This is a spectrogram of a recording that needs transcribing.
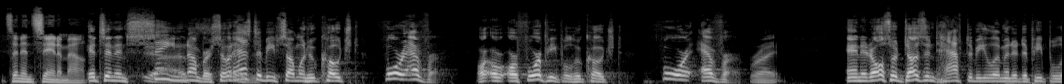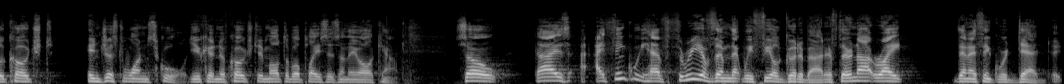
It's an insane amount. It's an insane number. So, it has to be someone who coached forever, or, or, or four people who coached forever. Right. And it also doesn't have to be limited to people who coached in just one school. You can have coached in multiple places and they all count. So, guys, I think we have three of them that we feel good about. If they're not right, then I think we're dead.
